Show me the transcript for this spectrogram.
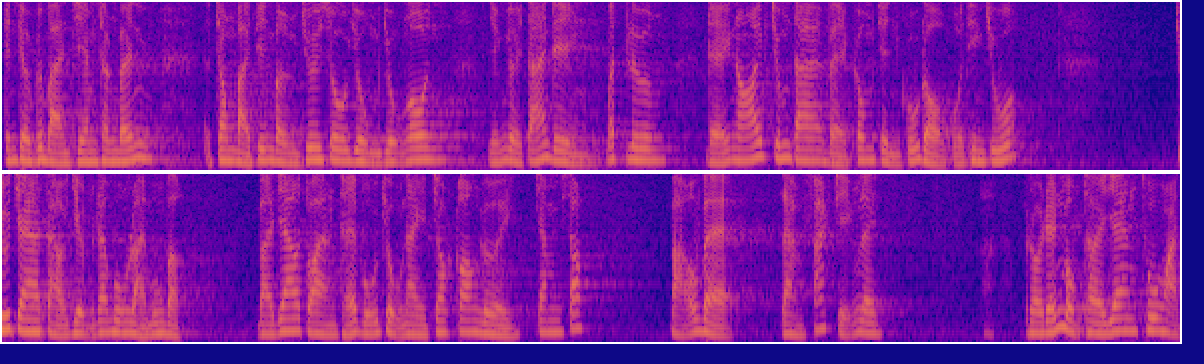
Kính thưa quý bạn chị em thân mến, trong bài tin mừng Chúa Giêsu dùng dụ ngôn những người tá điền bất lương để nói chúng ta về công trình cứu độ của Thiên Chúa. Chúa Cha tạo dựng ra muôn loài muôn vật và giao toàn thể vũ trụ này cho con người chăm sóc, bảo vệ, làm phát triển lên. Rồi đến một thời gian thu hoạch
